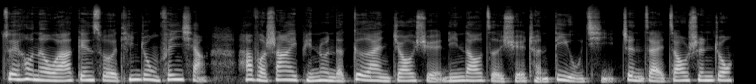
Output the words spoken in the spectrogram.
最后呢，我要跟所有听众分享哈佛商业评论的个案教学领导者学程第五期正在招生中，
